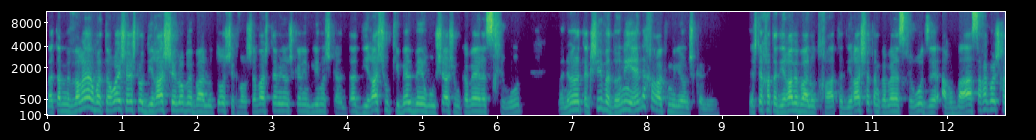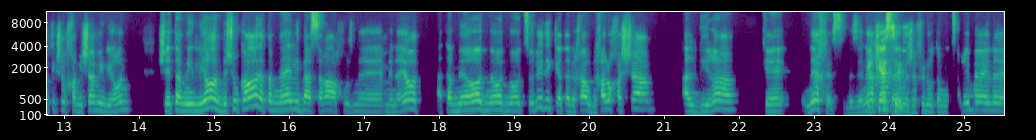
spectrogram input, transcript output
ואתה מברר ואתה רואה שיש לו דירה שלו בבעלותו שכבר שווה שתי מיליון שקלים בלי משכנתה, דירה שהוא קיבל בירושה שהוא מקבל על השכירות, ואני אומר לו, תקשיב אדוני, אין לך רק מיליון שקלים, יש לך את הדירה בבעלותך, את הדירה שאתה מקבל לשכירות זה ארבעה, סך הכל יש לך תיק של חמישה מיליון, שאת המיליון בשוק ההון אתה מנהל לי בעשרה אחוז מניות, אתה מאוד מאוד מאוד סולידי, כי אתה בכלל, הוא בכלל לא חשב על דירה כנכס, וזה נכס, היום יש אפילו את המוצרים האלה,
